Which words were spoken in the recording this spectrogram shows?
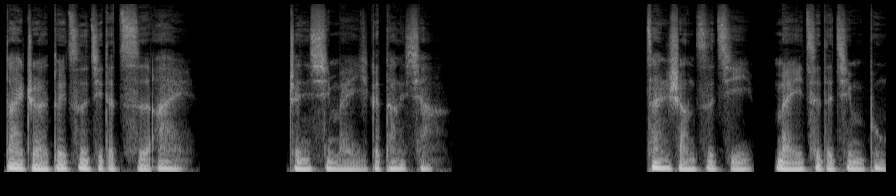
带着对自己的慈爱，珍惜每一个当下，赞赏自己每一次的进步，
